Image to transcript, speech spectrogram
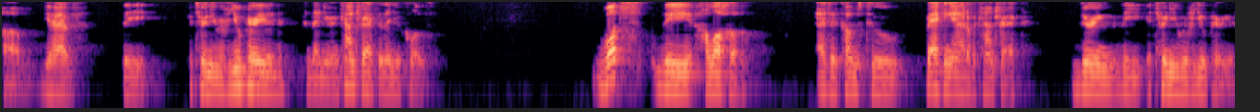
Um, you have the attorney review period, and then you're in contract, and then you close. What's the halacha as it comes to backing out of a contract during the attorney review period?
